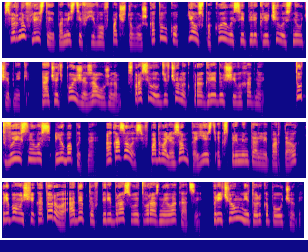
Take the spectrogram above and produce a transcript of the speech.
Свернув лист и поместив его в почтовую шкатулку, я успокоилась и переключилась на учебники. А чуть позже, за ужином, спросила у девчонок про грядущий выходной. Тут выяснилось любопытное. Оказалось, в подвале замка есть экспериментальный портал, при помощи которого адептов перебрасывают в разные локации, причем не только по учебе.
